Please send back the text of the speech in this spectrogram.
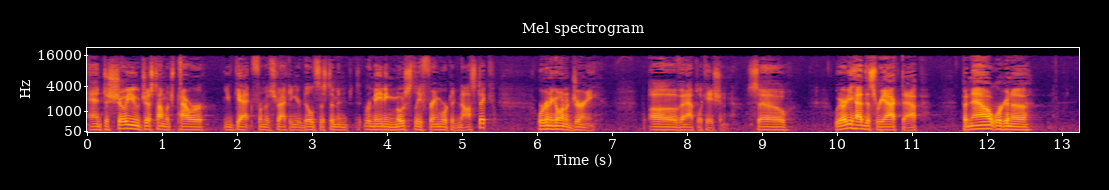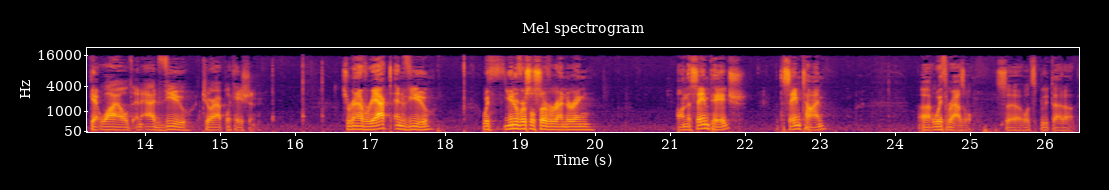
And to show you just how much power you get from abstracting your build system and remaining mostly framework agnostic, we're going to go on a journey of an application. So we already had this React app, but now we're going to get wild and add Vue to our application. So we're going to have React and Vue with universal server rendering on the same page at the same time uh, with Razzle. So let's boot that up.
